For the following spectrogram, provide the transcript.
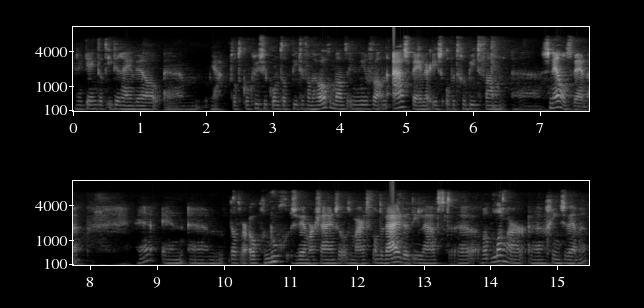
En ik denk dat iedereen wel um, ja, tot de conclusie komt dat Pieter van der Hogeband in ieder geval een A-speler is op het gebied van uh, snel zwemmen. En um, dat er ook genoeg zwemmers zijn, zoals Maarten van der Weijden, die laatst uh, wat langer uh, ging zwemmen.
